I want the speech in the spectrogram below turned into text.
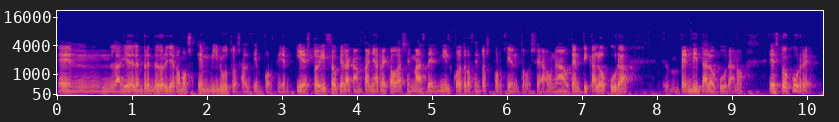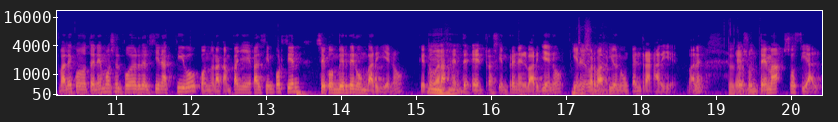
En la guía del emprendedor llegamos en minutos al 100% y esto hizo que la campaña recaudase más del 1400%, o sea, una auténtica locura bendita locura, ¿no? Esto ocurre, ¿vale? Cuando tenemos el poder del 100 activo, cuando la campaña llega al 100%, se convierte en un bar lleno, que toda la gente entra siempre en el bar lleno y en el bar vacío nunca entra nadie, ¿vale? Es un tema social.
